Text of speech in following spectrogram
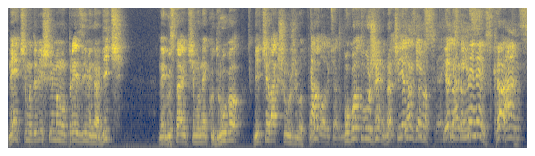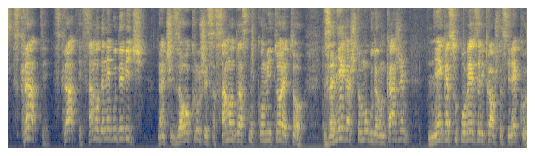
Nećemo da više imamo prezimena Vić, nego stavit ćemo neko drugo, bit će lakše u životu. Kako obično? Pogotovo žene, znači jednostavno, jednostavno, ne, ne, skrate, skrate, skrate, samo da ne bude Vić. Znači, zaokruže sa samoglasnikom i to je to. Za njega, što mogu da vam kažem, njega su povezali, kao što si rekao,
